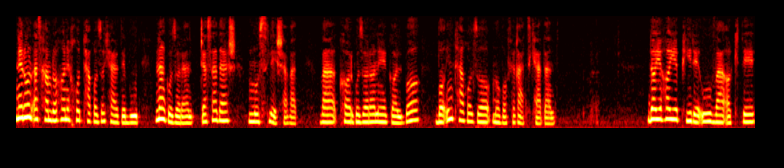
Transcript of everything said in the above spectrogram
نرون از همراهان خود تقاضا کرده بود نگذارند جسدش مسله شود و کارگزاران گالبا با این تقاضا موافقت کردند. دایه های پیر او و آکته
